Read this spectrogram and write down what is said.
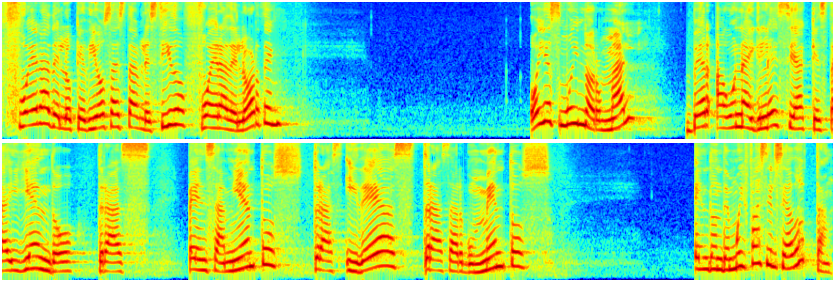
fuera de lo que Dios ha establecido, fuera del orden Hoy es muy normal ver a una iglesia que está yendo tras pensamientos, tras ideas, tras argumentos, en donde muy fácil se adoptan.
